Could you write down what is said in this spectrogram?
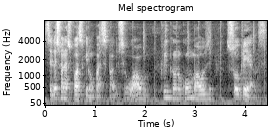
Selecione as fotos que irão participar do seu álbum, clicando com o mouse sobre elas.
